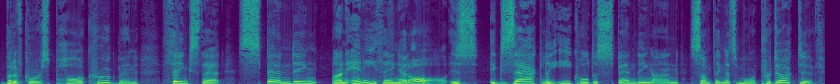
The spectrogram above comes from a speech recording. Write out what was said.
But of course, Paul Krugman thinks that spending on anything at all is exactly equal to spending on something that's more productive.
